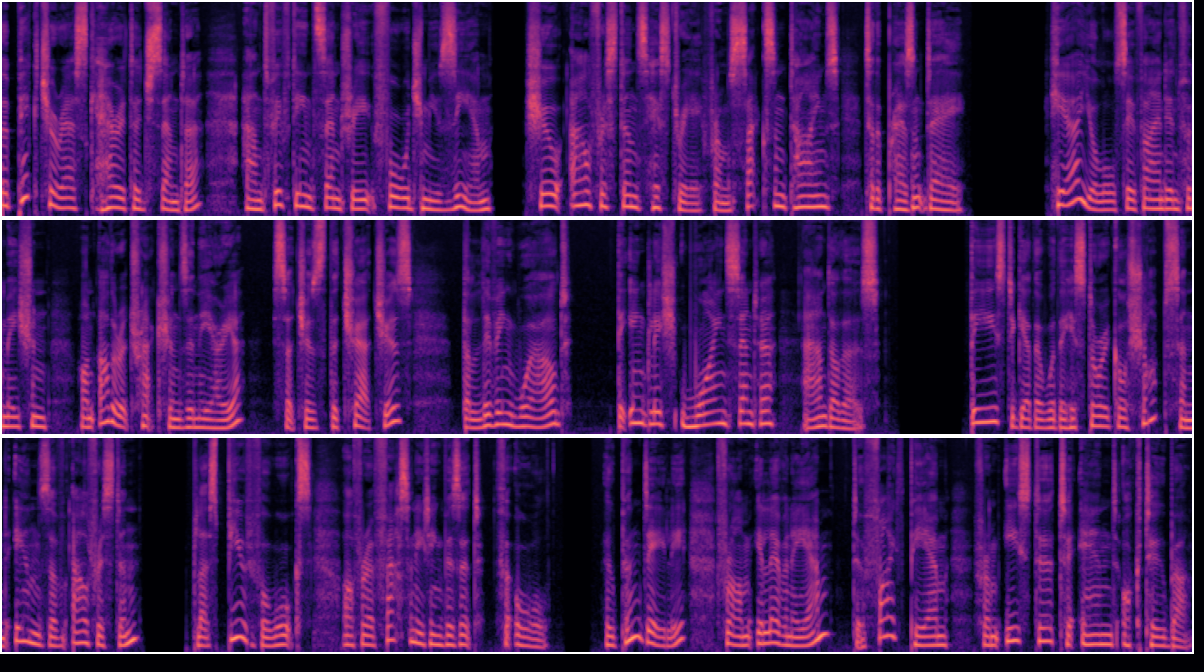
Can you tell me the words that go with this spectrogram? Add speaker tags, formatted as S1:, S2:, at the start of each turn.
S1: The picturesque Heritage Centre and 15th century Forge Museum show Alfriston's history from Saxon times to the present day. Here you'll also find information on other attractions in the area, such as the churches, the Living World, the English Wine Centre, and others. These, together with the historical shops and inns of Alfriston, plus beautiful walks, offer a fascinating visit for all. Open daily from 11am to 5pm from Easter to end October.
